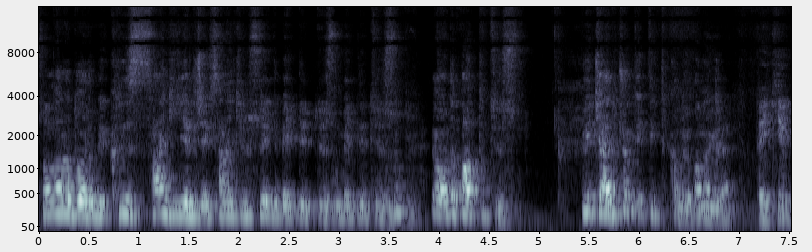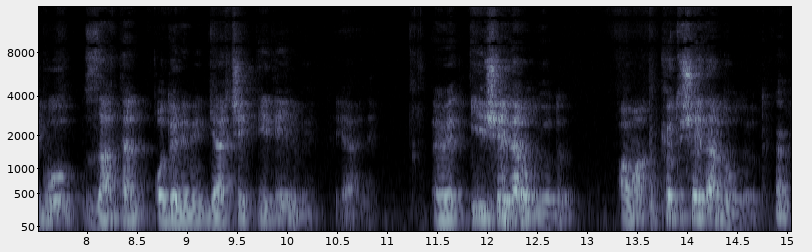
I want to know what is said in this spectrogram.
Sonlara doğru bir kriz sanki gelecek, sanki bir sürekli bekletiyorsun, bekletiyorsun Hı hı. ve orada patlatıyorsun. Bu hikayede çok etiklik kalıyor bana göre. Peki bu zaten o dönemin gerçekliği değil mi? Yani evet iyi şeyler oluyordu ama kötü şeyler de oluyordu. Evet.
